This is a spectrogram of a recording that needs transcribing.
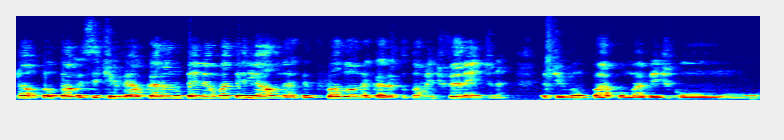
Não, total. E se tiver, o cara não tem nenhum material, né? Que tu falou, né, cara? É totalmente diferente, né? Eu tive um papo uma vez com.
